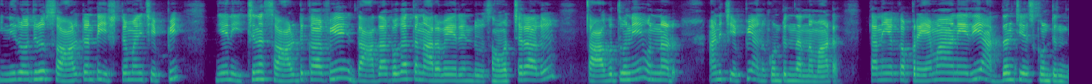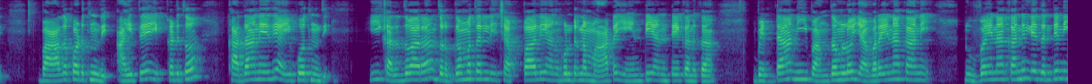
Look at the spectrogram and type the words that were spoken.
ఇన్ని రోజులు సాల్ట్ అంటే ఇష్టం అని చెప్పి నేను ఇచ్చిన సాల్ట్ కాఫీ దాదాపుగా తను అరవై రెండు సంవత్సరాలు తాగుతూనే ఉన్నాడు అని చెప్పి అనుకుంటుందన్నమాట. తన యొక్క ప్రేమ అనేది అర్థం చేసుకుంటుంది. బాధపడుతుంది. అయితే ఇక్కడితో కథ అనేది అయిపోతుంది. ఈ కథ ద్వారా దుర్గమ్మ తల్లి చెప్పాలి అనుకుంటున్న మాట ఏంటి అంటే కనుక బిడ్డ నీ బంధంలో ఎవరైనా కానీ నువ్వైనా కానీ లేదంటే నీ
